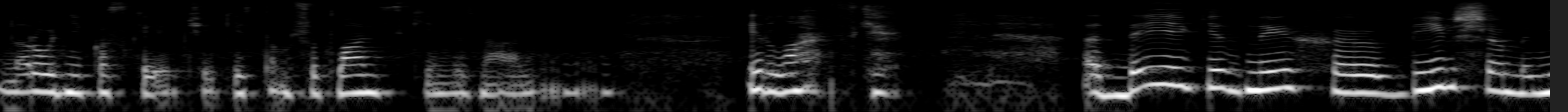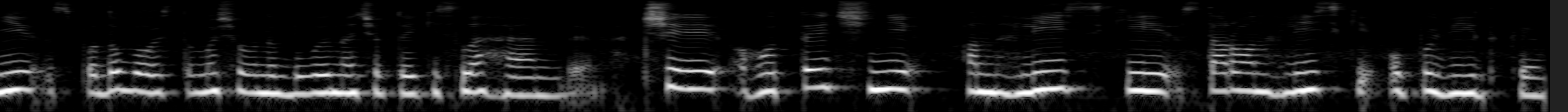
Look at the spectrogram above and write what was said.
народні казки, чи якісь там шотландські, не знаю, ірландські. Деякі з них е, більше мені сподобались, тому що вони були, начебто, якісь легенди, чи готичні англійські, староанглійські оповідки.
